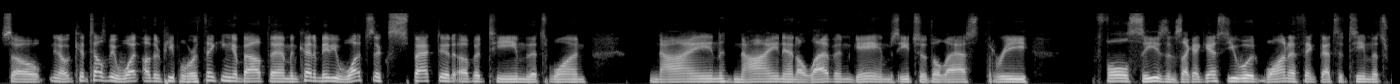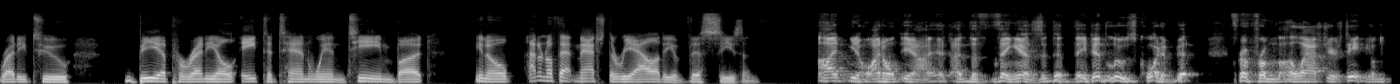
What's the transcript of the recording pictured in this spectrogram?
So, you know, it tells me what other people were thinking about them and kind of maybe what's expected of a team that's won nine, nine, and 11 games each of the last three full seasons, like I guess you would want to think that's a team that's ready to be a perennial eight to 10 win team. But, you know, I don't know if that matched the reality of this season. I, you know, I don't. Yeah, it, I, the thing is that they did lose quite a bit from from uh, last year's team. You,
